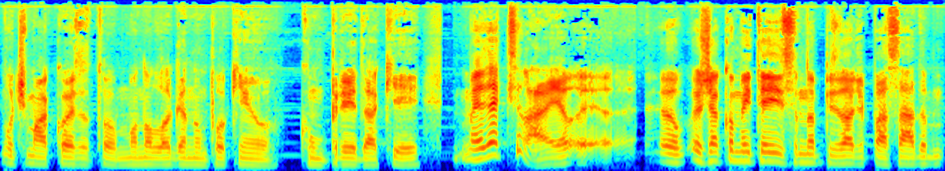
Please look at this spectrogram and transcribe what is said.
última coisa, tô monologando um pouquinho comprido aqui. Mas é que, sei lá, eu, eu, eu já comentei isso no episódio passado.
